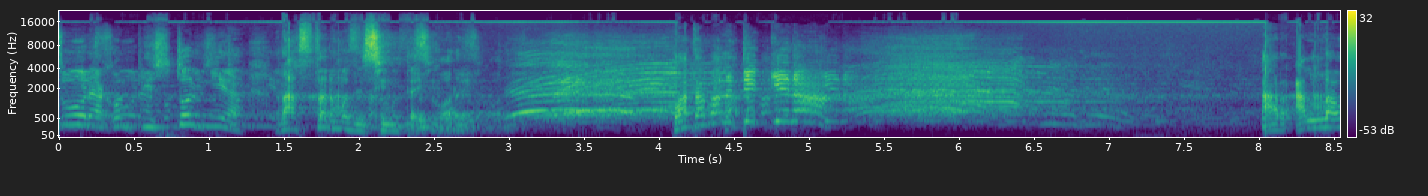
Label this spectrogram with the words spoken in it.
চোর এখন পিস্তল নিয়ে রাস্তার মধ্যে চিন্তাই করে। কথা বলে ঠিক কিনা? আর আল্লাহ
